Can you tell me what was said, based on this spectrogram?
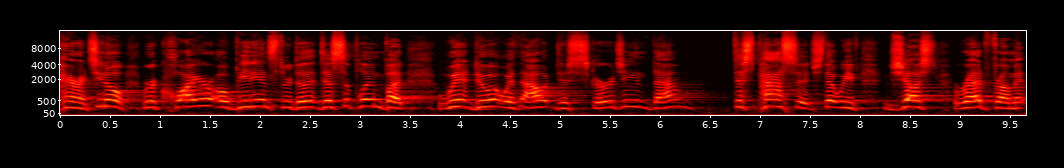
Parents, you know, require obedience through di- discipline, but do it without discouraging them. This passage that we've just read from, it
